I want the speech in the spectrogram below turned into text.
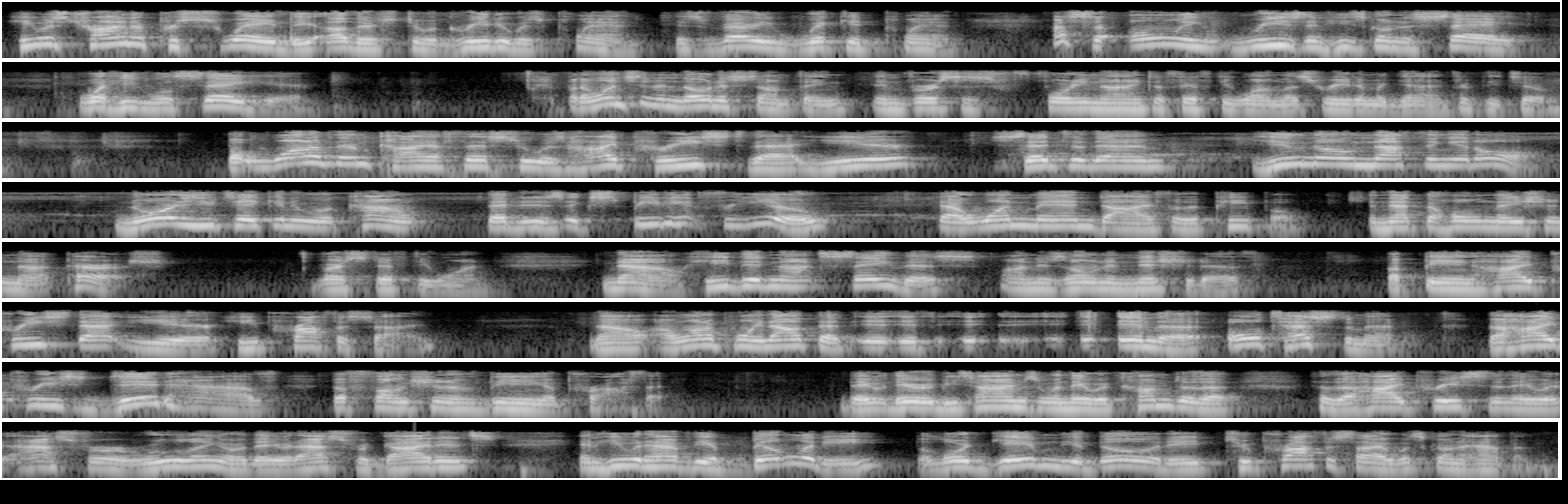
He was trying to persuade the others to agree to his plan, his very wicked plan. That's the only reason he's going to say what he will say here. But I want you to notice something in verses 49 to 51. Let's read them again, 52. But one of them, Caiaphas, who was high priest that year, said to them, You know nothing at all, nor do you take into account that it is expedient for you that one man die for the people, and that the whole nation not perish. Verse 51. Now, he did not say this on his own initiative but being high priest that year, he prophesied. Now, I want to point out that if, if in the Old Testament, the high priest did have the function of being a prophet. They, there would be times when they would come to the to the high priest and they would ask for a ruling or they would ask for guidance, and he would have the ability. The Lord gave him the ability to prophesy what's going to happen.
